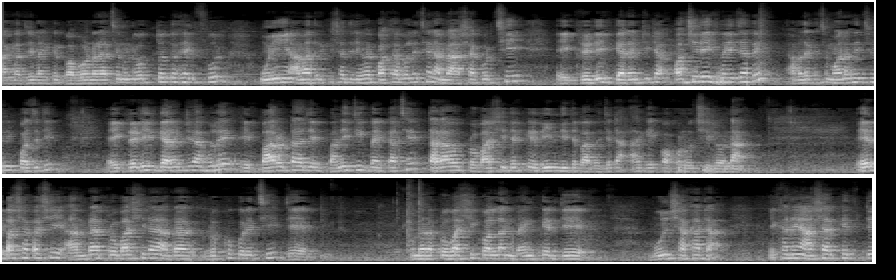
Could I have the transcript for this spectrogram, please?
বাংলাদেশ ব্যাংকের গভর্নর আছেন, উনি অত্যন্ত হেল্পফুল উনি আমাদের সাথে যেভাবে কথা বলেছেন, আমরা আশা করছি এই ক্রেডিট গ্যারান্টিটা অচিরেই হয়ে যাবে। আমাদের কাছে মনে হয়েছে উনি পজিটিভ এই ক্রেডিট গ্যারান্টিটা হলে এই বারোটা যে বাণিজ্যিক ব্যাংক আছে, তারাও প্রবাসীদেরকে ঋণ দিতে পারবে, যেটা আগে কখনো ছিল না। এর পাশাপাশি আমরা প্রবাসীরা, আমরা লক্ষ্য করেছি যে ওনারা প্রবাসী কল্যাণ ব্যাংকের যে মূল শাখাটা এখানে আসার ক্ষেত্রে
